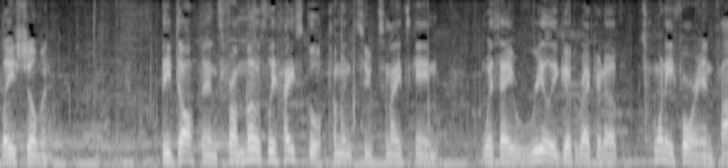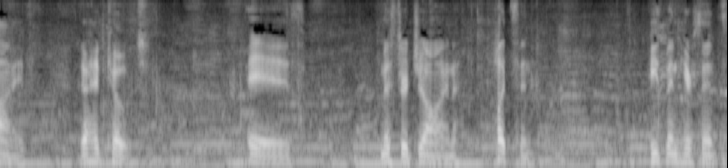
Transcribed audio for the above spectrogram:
Ladies and gentlemen, the Dolphins from Mosley High School come into tonight's game with a really good record of 24 and 5. Their head coach is Mr. John Hudson. He's been here since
